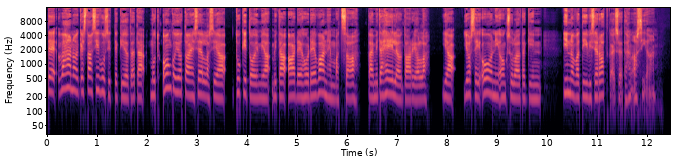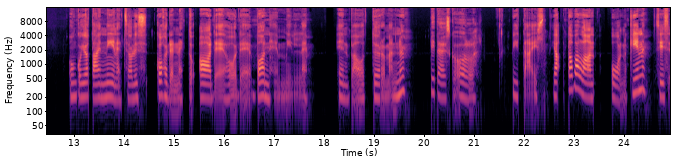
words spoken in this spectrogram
Te vähän oikeastaan sivusittekin jo tätä, mutta onko jotain sellaisia tukitoimia, mitä ADHD-vanhemmat saa tai mitä heille on tarjolla? Ja jos ei ole, niin onko sulla jotakin innovatiivisia ratkaisuja tähän asiaan? Onko jotain niin, että se olisi kohdennettu ADHD-vanhemmille? Enpä ole törmännyt. Pitäisikö olla? Pitäisi. Ja tavallaan onkin. Siis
